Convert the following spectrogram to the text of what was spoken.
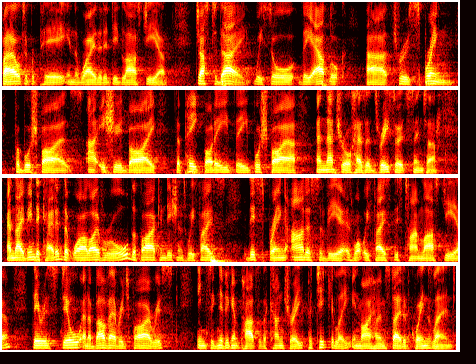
fail to prepare in the way that it did last year. Just today, we saw the outlook uh, through spring for bushfires uh, issued by the peak body, the Bushfire and Natural Hazards Research Centre. And they've indicated that while overall the fire conditions we face this spring aren't as severe as what we faced this time last year, there is still an above-average fire risk in significant parts of the country, particularly in my home state of Queensland.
